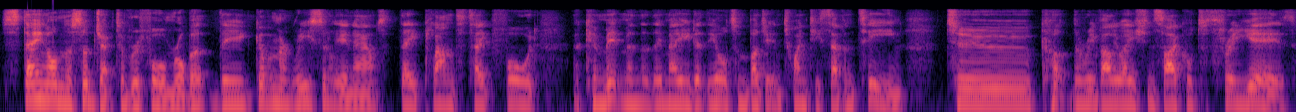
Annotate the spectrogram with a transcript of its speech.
Staying on the subject of reform, Robert, the government recently announced they plan to take forward a commitment that they made at the autumn budget in 2017 to cut the revaluation cycle to three years.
